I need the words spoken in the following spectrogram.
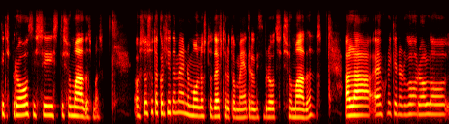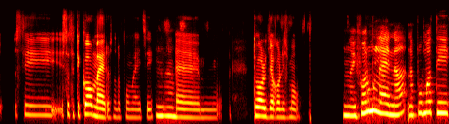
και της προώθησης της ομάδας μας. Ωστόσο, τα κορίτσια δεν μένουν μόνο στο δεύτερο τομέα, δηλαδή στην προώθηση της ομάδας, αλλά έχουν και ενεργό ρόλο στη, στο θετικό μέρος, να το πούμε έτσι, Ναι. ε, του όλου διαγωνισμού. Ναι, η Φόρμουλα 1, να πούμε ότι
